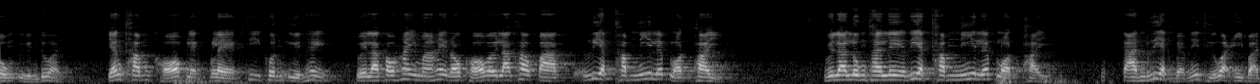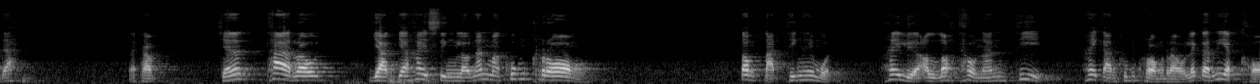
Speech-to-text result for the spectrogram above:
องค์อื่นด้วยยันคำขอแปลกๆที่คนอื่นให้ เวลาเขาให้มาให้เราขอเวลาเข้าปากเรียกคำนี้แล้วปลอดภัย เวลาลงทะเลเรียกคำนี้แล้วปลอดภัย การเรียกแบบนี้ถือว่าอิบาดะนะครับ ฉะนั้นถ้าเราอยากจะให้สิ่งเหล่านั้นมาคุ้มครอง ต้องตัดทิ้งให้หมด ให้เหลืออัลลอฮ์เท่านั้นที่ให้การคุ้มครองเรา และก็เรียกขอ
